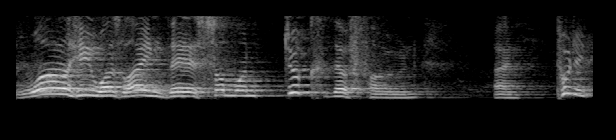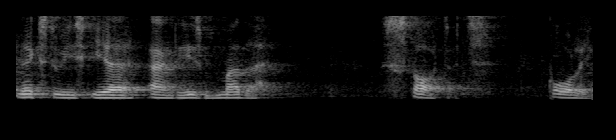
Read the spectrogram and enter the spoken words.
while he was lying there, someone took the phone and put it next to his ear, and his mother started calling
